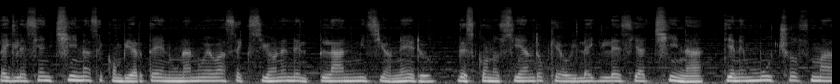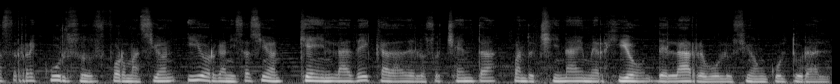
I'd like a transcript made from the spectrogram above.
la iglesia en China se convierte en una nueva sección en el plan misionero, desconociendo que hoy la iglesia china tiene muchos más recursos, formación y organización que en la década de los 80 cuando China emergió de la revolución cultural.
